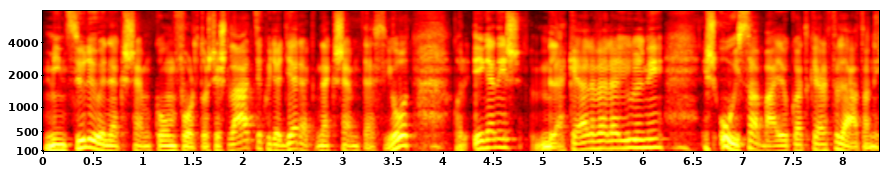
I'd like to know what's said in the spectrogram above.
mint szülőnek sem komfortos, és látszik, hogy a gyereknek sem tesz jót, akkor igenis le kell vele ülni, és új szabályokat kell felállítani.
